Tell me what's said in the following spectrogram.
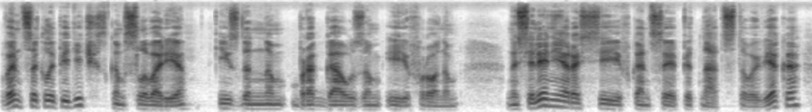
В энциклопедическом словаре, изданном Бракгаузом и Ефроном, население России в конце XV века –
